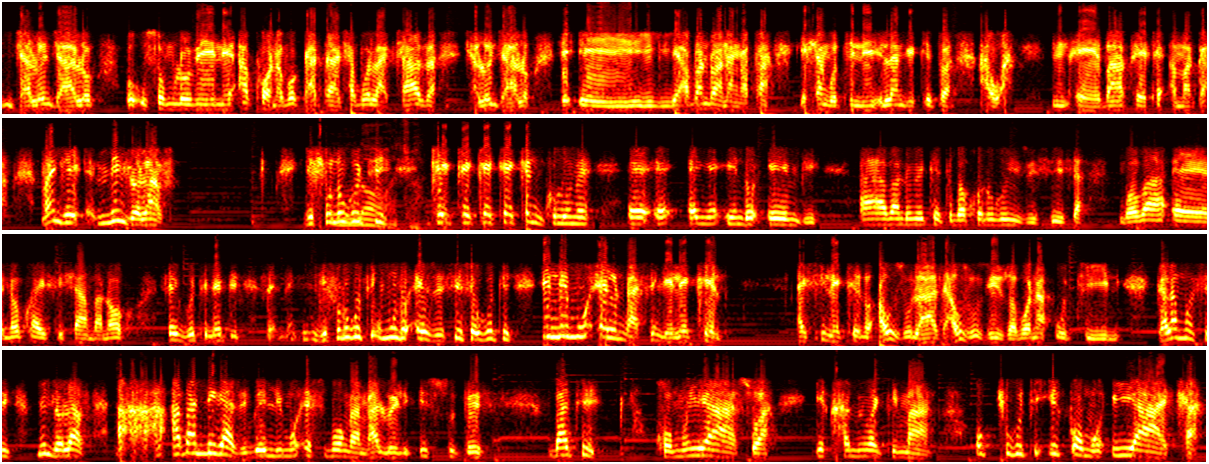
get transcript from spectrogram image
njalo njalo usomlobeni akhona bogadatsha bolachaza njalo njalo um abantwana ngapha ngehlangothini langekhethwa awa. Eh baphethe amagama. Manje mindlo love ngifuna ukuthi ke ke ke ke ngikhulume e, e, enye into embi. Abantu bekhethu bakhona ukuyizwisisa ngoba eh nokho ayisihlamba nokho. Sekuthi nedi ngifuna ukuthi umuntu ezwisise ukuthi ilimi elingasingelekhelo ayisilekhelo awuzulazi awuzuzizwa bona uthini. Galamusi mindlolazi abanikazi belimo esibonga ngalweli isisuthu esi bathi khomuyaswa iqhamiwa kimanga okutsho ukuthi ikomo iyatsha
